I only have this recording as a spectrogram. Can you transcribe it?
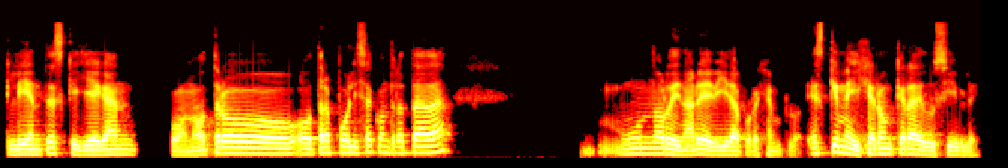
clientes que llegan con otro, otra póliza contratada un ordinario de vida, por ejemplo, es que me dijeron que era deducible.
